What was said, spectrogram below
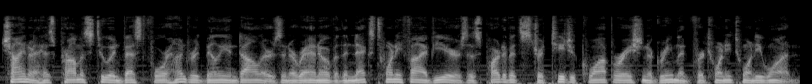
China has promised to invest $400 billion in Iran over the next 25 years as part of its Strategic Cooperation Agreement for 2021.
